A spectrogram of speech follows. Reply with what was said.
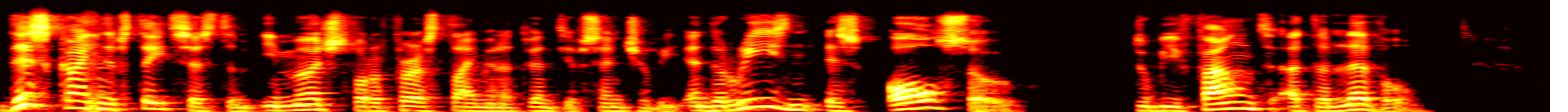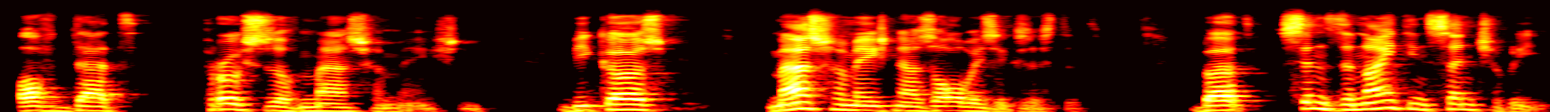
this kind of state system emerged for the first time in the 20th century. And the reason is also to be found at the level of that process of mass formation, because mass formation has always existed. But since the 19th century,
